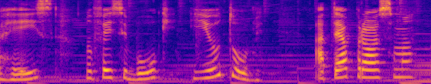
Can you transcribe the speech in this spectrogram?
Reis, no Facebook e YouTube. Até a próxima!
